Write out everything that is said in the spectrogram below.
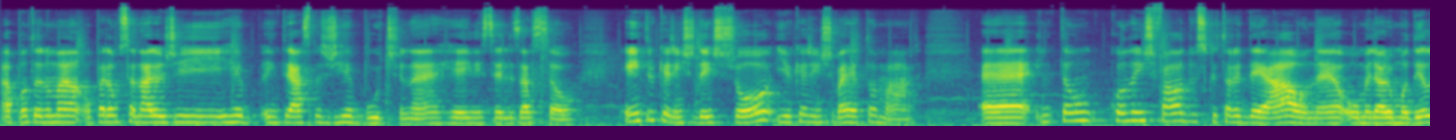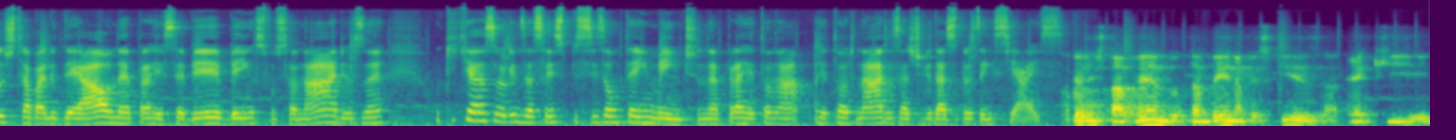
apontando uma, para um cenário de, entre aspas, de reboot, né, reinicialização, entre o que a gente deixou e o que a gente vai retomar. É, então, quando a gente fala do escritório ideal, né, ou melhor, o modelo de trabalho ideal, né, para receber bem os funcionários, né, o que, que as organizações precisam ter em mente, né, para retornar, retornar às atividades presenciais? O que a gente está vendo também na pesquisa é que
